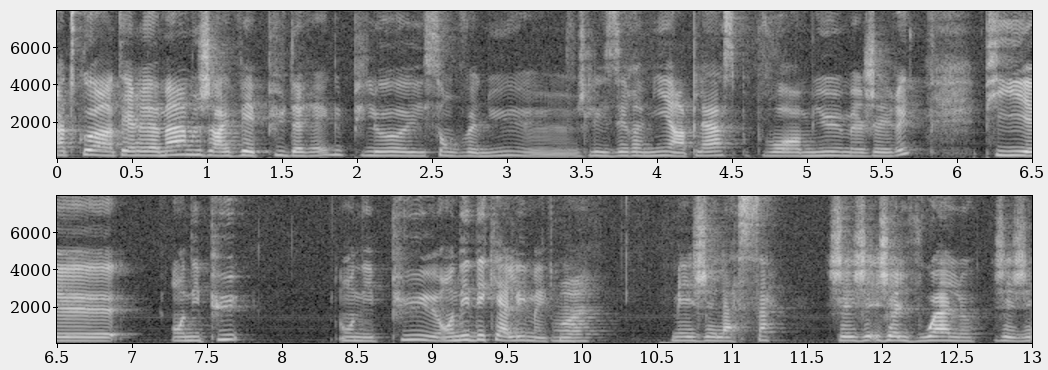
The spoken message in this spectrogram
en tout cas, antérieurement, j'avais plus de règles. Puis là, ils sont venus. euh, je les ai remis en place pour pouvoir mieux me gérer. Puis on n'est plus... On est plus... On est décalé maintenant Ouais. mais je la sens. Je, je- je le vois, là. Je, je-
